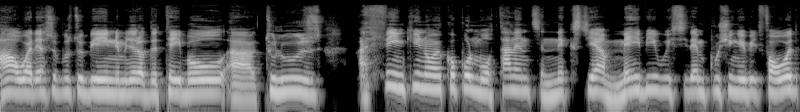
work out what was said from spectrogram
are where they're supposed to be in the middle of the table. Uh, Toulouse, I think, you know, a couple more talents, and next year maybe we see them pushing a bit forward.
